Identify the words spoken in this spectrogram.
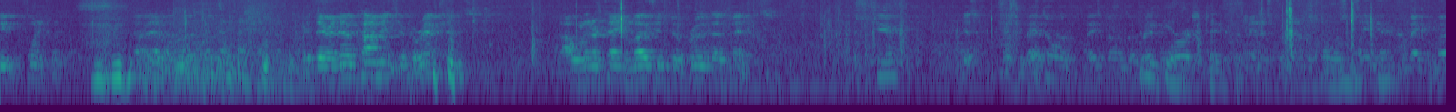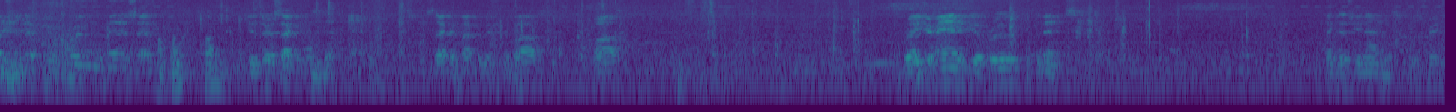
excuse me, twenty twenty-one. If there are no comments or corrections, I will entertain a motion to approve those minutes. Mr. Chair, Yes, Mr. based on, the based on the written word, of the minutes for number four, continue, I make a motion that we approve the minutes as reported. Is there a second? Second by Commissioner Bob. Bob? Raise your hand if you approve the minutes. I think that's unanimous, Mr. Chair.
